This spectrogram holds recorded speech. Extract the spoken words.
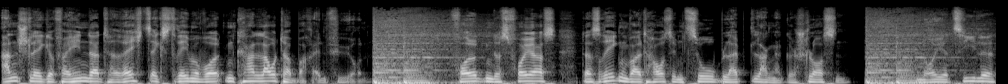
Anschläge verhindert, Rechtsextreme wollten Karl Lauterbach entführen. Folgen des Feuers, das Regenwaldhaus im Zoo bleibt lange geschlossen. Neue Ziele,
